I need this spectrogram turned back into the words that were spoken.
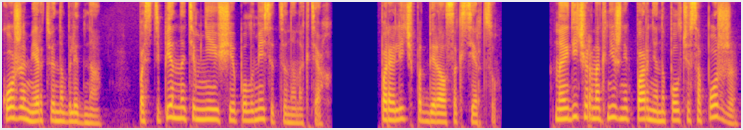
кожа мертвенно-бледна, постепенно темнеющие полумесяцы на ногтях. Паралич подбирался к сердцу. Найди чернокнижник парня на полчаса позже,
